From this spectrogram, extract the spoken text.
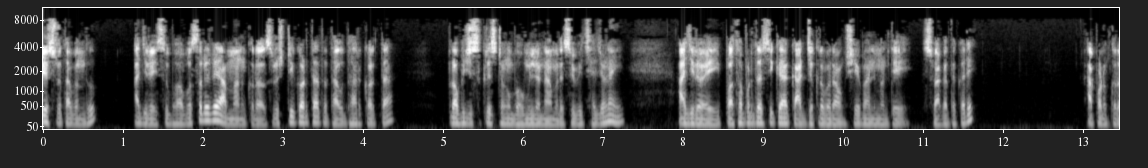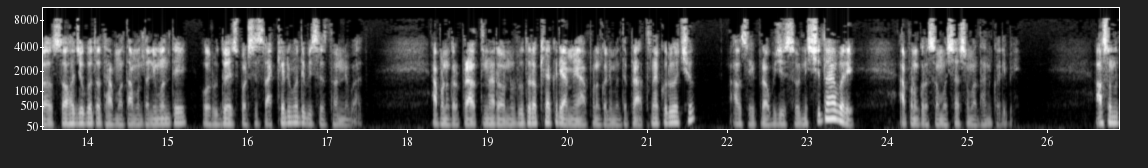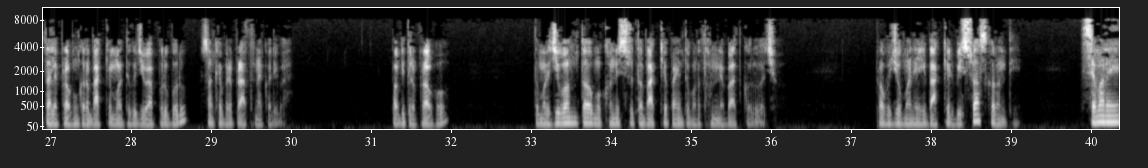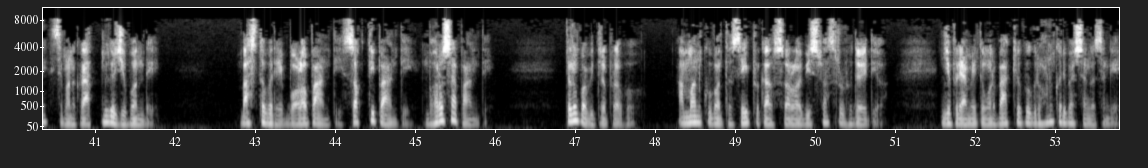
ପ୍ରିୟ ଶ୍ରୋତାବନ୍ଧୁ ଆଜିର ଏହି ଶୁଭ ଅବସରରେ ଆମମାନଙ୍କର ସୃଷ୍ଟିକର୍ତ୍ତା ତଥା ଉଦ୍ଧାରକର୍ତ୍ତା ପ୍ରଭୁ ଯୀଶୁଖ୍ରୀଷ୍ଟଙ୍କ ବହୁମୂଲ୍ୟ ନାମରେ ଶୁଭେଚ୍ଛା ଜଣାଇ ଆଜିର ଏହି ପଥ ପ୍ରଦର୍ଶିକା କାର୍ଯ୍ୟକ୍ରମରେ ଅଂଶ ହେବା ନିମନ୍ତେ ସ୍ୱାଗତ କରେ। ଆପଣଙ୍କର ସହଯୋଗ ତଥା ମତାମତ ନିମନ୍ତେ ଓ ହୃଦୟସ୍ପର୍ଶୀ ସାକ୍ଷ୍ୟ ନିମନ୍ତେ ବିଶେଷ ଧନ୍ୟବାଦ। ଆପଣଙ୍କର ପ୍ରାର୍ଥନାର ଅନୁରୋଧ ରକ୍ଷା କରି ଆମେ ଆପଣଙ୍କ ନିମନ୍ତେ ପ୍ରାର୍ଥନା କରୁଅଛୁ। ଆଉ ସେହି ପ୍ରଭୁ ଯୀଶୁ ନିଶ୍ଚିତ ଭାବରେ ଆପଣଙ୍କର ସମସ୍ୟା ସମାଧାନ କରିବେ। ଆସନ୍ତୁ ତାହେଲେ ପ୍ରଭୁଙ୍କର ବାକ୍ୟ ମଧ୍ୟକୁ ଯିବା ପୂର୍ବରୁ ସଂକ୍ଷେପରେ ପ୍ରାର୍ଥନା କରିବା। ପବିତ୍ର ପ୍ରଭୁ ତୁମର ଜୀବନ୍ତ ମୁଖ ବାକ୍ୟ ପାଇଁ ତୁମର ଧନ୍ୟବାଦ କରୁଅଛୁ। ପ୍ରଭୁ ଯେଉଁମାନେ ଏହି ବାକ୍ୟରେ ବିଶ୍ୱାସ କରନ୍ତି ସେମାନେ ସେମାନଙ୍କର ଆତ୍ମିକ ଜୀବନରେ ବାସ୍ତବରେ ବଳ ପାଆନ୍ତି ଶକ୍ତି ପାଆନ୍ତି ଭରସା ପାଆନ୍ତି। ତେଣୁ ପବିତ୍ର ପ୍ରଭୁ ଆମମାନଙ୍କୁ ମଧ୍ୟ ସେହି ପ୍ରକାର ସରଳ ବିଶ୍ୱାସର ହୃଦୟ ଦିଅ। ଯେପରି ଆମେ ତୁମର ବାକ୍ୟକୁ ଗ୍ରହଣ କରିବା ସଙ୍ଗେ ସଙ୍ଗେ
